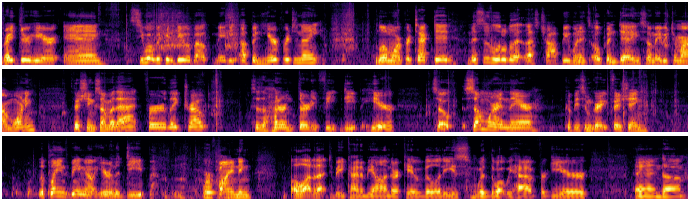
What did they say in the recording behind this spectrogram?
right through here. And see what we can do about maybe up in here for tonight. A little more protected. This is a little bit less choppy when it's open day. So maybe tomorrow morning, fishing some of that for lake trout. This is 130 feet deep here. So somewhere in there could be some great fishing. The plains being out here in the deep, we're finding a lot of that to be kind of beyond our capabilities with what we have for gear. And um,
